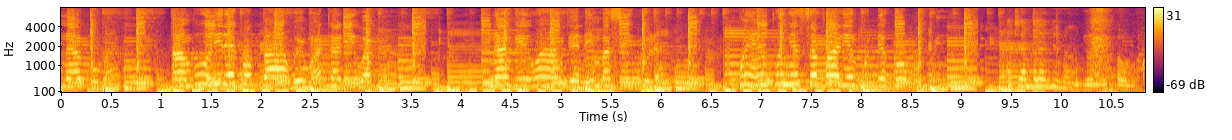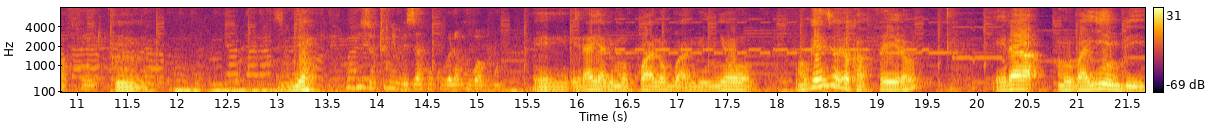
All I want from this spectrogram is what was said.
nakuba ambuulireko bbaawe watali waka. Nange wange nimbasibula bwempunye safaari envuddeko obugwi atambula nnyo n'omugenzi pawulo kafeero. Nnyo oyinza otunyumizaako ku bulamu bwammwe? Eh, era yali mukwano gwange nnyo. Omugenzi oyo kafeero era mu bayimbi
